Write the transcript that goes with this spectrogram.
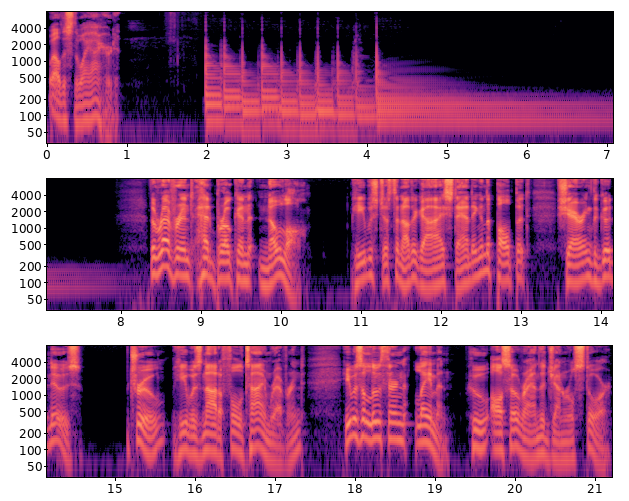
Well, this is the way I heard it. The Reverend had broken no law. He was just another guy standing in the pulpit sharing the good news. True, he was not a full time reverend. He was a Lutheran layman who also ran the general store.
